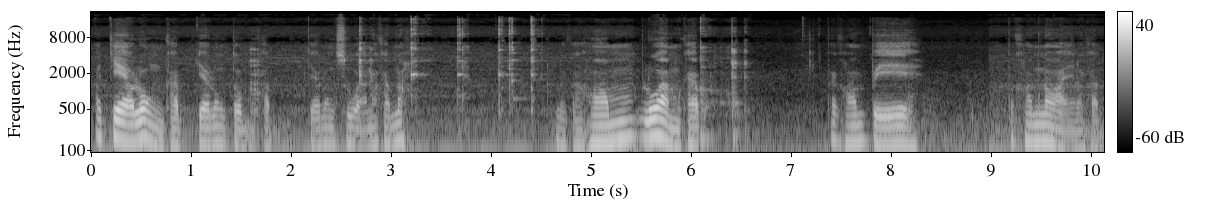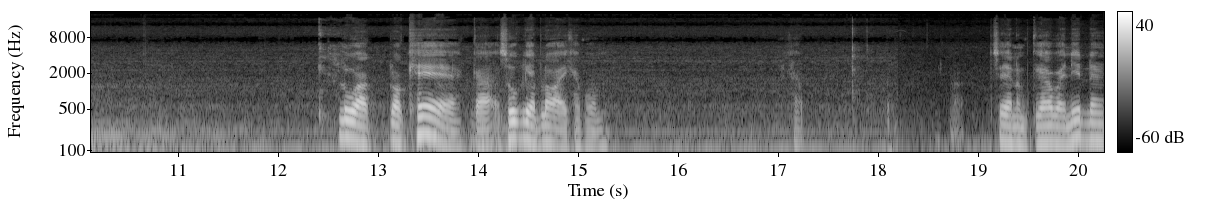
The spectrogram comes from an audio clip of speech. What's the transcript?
เอาแจวลงครับ แจวลงต้มครับ แจวลงสัวนะครับเนาะแล้วก็หอมร่วมครับผักหอมเปรย์ผักหอมหน่อยนะครับลวกดอกแค่กะซุกเรียบร้อยครับผมครับ แช่น้ำเกลือไว้นิดนึง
